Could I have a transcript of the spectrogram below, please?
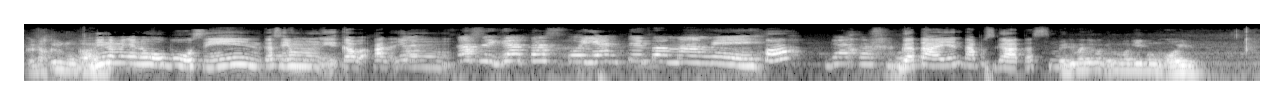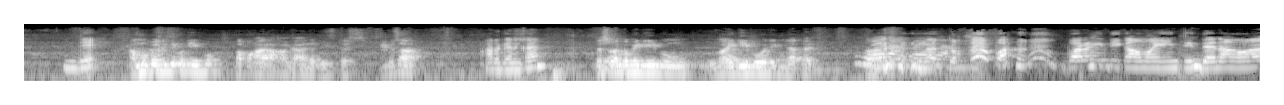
Kadakil mo ka. Hindi naman yan uubusin. Kasi yung, yung, Kasi gatas ko yan, diba, mami? ah, Gatas. gatayan tapos gatas mo. Pwede ba niya mag mag-ibong oil? Hindi. Amo pwede din mag-ibong. Papakakagaan na dito. Basta, Kargan kan? tapos wag kumigibong, magigibo din natin. To. parang, parang hindi ka maintindihan ng mga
